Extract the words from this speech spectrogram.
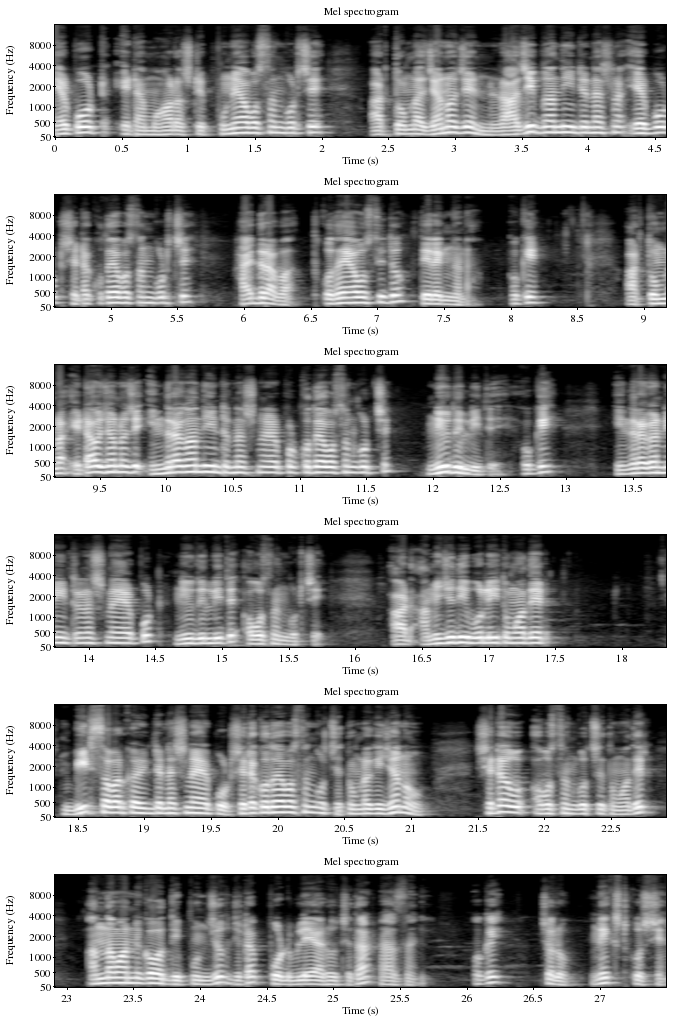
airport, এটা মহারাষ্ট্রে পুনে অবস্থান করছে। আর তোমরা জানো যে রাজীব গান্ধী ইন্টারন্যাশনাল এয়ারপোর্ট, সেটা কোথায় অবস্থান করছে? হায়দ্রাবাদ। কোথায় অবস্থিত? তেলেঙ্গানা। ওকে আর তোমরা এটাও জানো যে ইন্দিরা গান্ধী ইন্টারন্যাশনাল এয়ারপোর্ট কোথায় অবস্থান করছে? নিউ দিল্লিতে okay Indira Gandhi international airport new দিল্লিতে অবস্থান করছে। আর আমি যদি বলি তোমাদের বীর সাভারকার ইন্টারন্যাশনাল এয়ারপোর্ট সেটা কোথায় অবস্থান করছে? তোমরা কি জানো? সেটাও অবস্থান করছে তোমাদের আন্দামান নিকোবর দ্বীপপুঞ্জ, যেটা পোর্ট ব্লেয়ার হচ্ছে তার রাজধানী ওকে চলো নেক্সট কোশ্চেন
